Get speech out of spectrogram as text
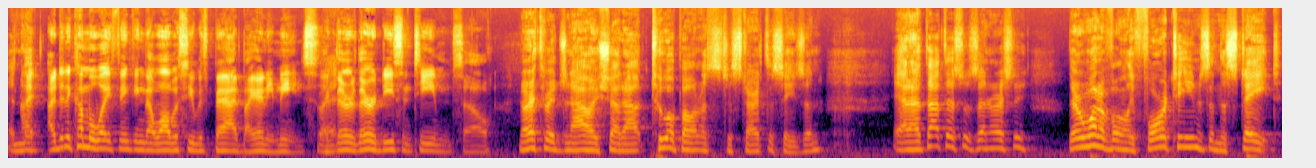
And I, I didn't come away thinking that Wawasee was bad by any means. Like Right. they're they're a decent team. So Northridge now has shut out two opponents to start the season. And I thought this was interesting. They're one of only four teams in the state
